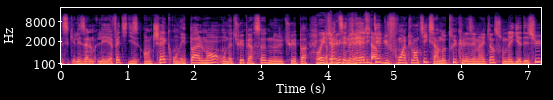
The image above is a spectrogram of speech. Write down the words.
ce que les, Allem- les en fait ils disent en tchèque on n'est pas allemand on a tué personne ne nous tuez pas Oui, en fait c'est une réalité du front atlantique c'est un autre truc que les américains sont méga déçus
